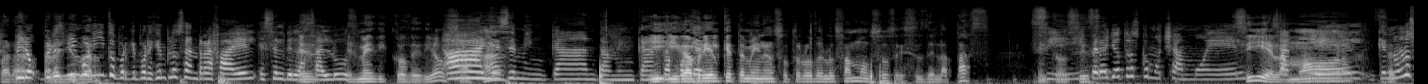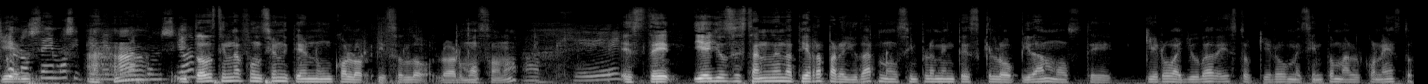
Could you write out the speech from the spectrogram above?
para- Pero, para pero es bien ayudar. bonito porque, por ejemplo, San Rafael es el de la el, salud. El médico de Dios. Ay, ajá. ese me encanta, me encanta. Y, y porque- Gabriel, que también es otro de los famosos, ese es de la paz. Sí, pero hay otros como Chamuel, Sí, el amor, Zadkiel, que no los conocemos y tienen Ajá, una función. Y todos tienen una función y tienen un color, y eso es lo, lo hermoso, ¿no? Ok. Este, y ellos están en la tierra para ayudarnos, simplemente es que lo pidamos, te quiero ayuda de esto, quiero, me siento mal con esto.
